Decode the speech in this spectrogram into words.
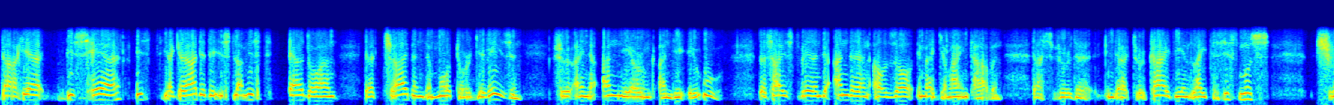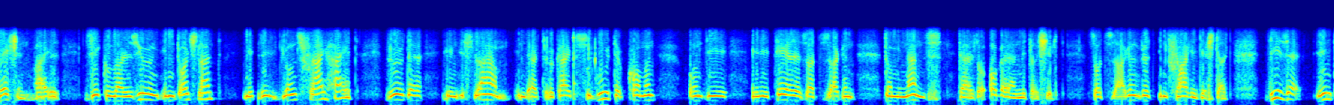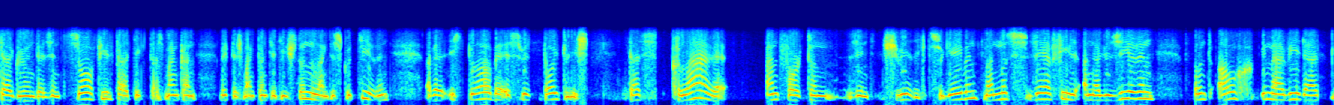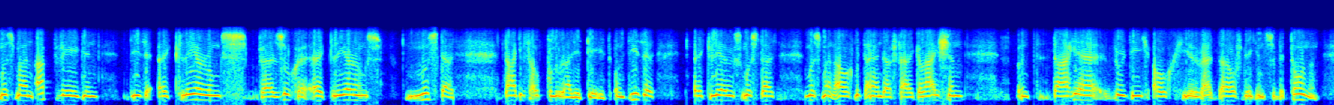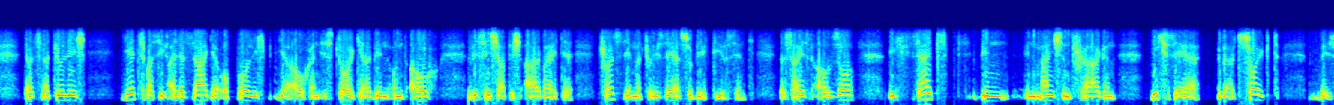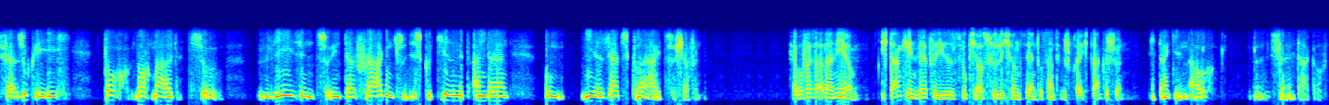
Daher bisher ist ja gerade der Islamist Erdogan der treibende Motor gewesen für eine Annäherung an die EU. Das heißt, während die anderen also immer gemeint haben, das würde in der Türkei den Laizismus schwächen, weil Säkularisierung in Deutschland mit Religionsfreiheit würde dem Islam in der Türkei zugutekommen und die elitäre sozusagen Dominanz der oberen Mittelschicht sozusagen wird in Frage gestellt. Diese Hintergründe sind so vielfältig, dass man kann wirklich, man könnte die stundenlang diskutieren, aber ich glaube, es wird deutlich, dass klare Antworten sind schwierig zu geben. Man muss sehr viel analysieren und auch immer wieder muss man abwägen, diese Erklärungsversuche, Erklärungsmuster, da gibt es auch Pluralität. Und diese Erklärungsmuster muss man auch miteinander vergleichen. Und daher würde ich auch hier Wert darauf legen zu betonen, dass natürlich jetzt, was ich alles sage, obwohl ich ja auch ein Historiker bin und auch wissenschaftlich arbeite, trotzdem natürlich sehr subjektiv sind. Das heißt also, ich selbst bin in manchen Fragen nicht sehr überzeugt, versuche ich doch nochmal zu lesen, zu hinterfragen, zu diskutieren mit anderen, um mir selbst Klarheit zu schaffen. Herr Professor Adanier, ich danke Ihnen sehr für dieses wirklich ausführliche und sehr interessante Gespräch. Dankeschön. Ich danke Ihnen auch. Schönen Tag auch.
